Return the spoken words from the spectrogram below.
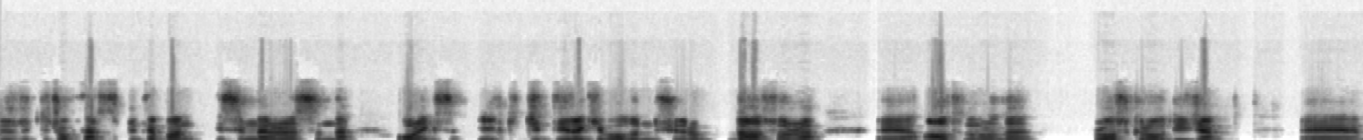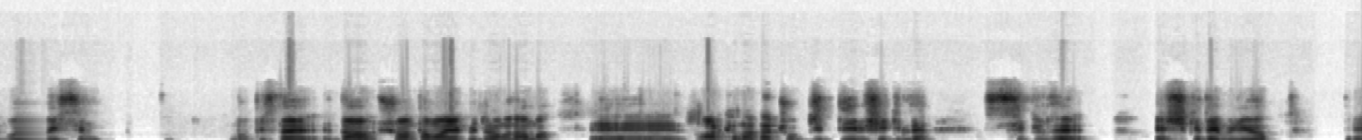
düzlükte çok ters sprint yapan isimler arasında. 10x ilk ciddi rakibi olduğunu düşünüyorum. Daha sonra e, 6 numaralı Rosecrow diyeceğim. E, bu isim bu pistte daha şu an tam ayak uyduramadı ama e, arkalardan çok ciddi bir şekilde sprinte eşlik edebiliyor. E,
